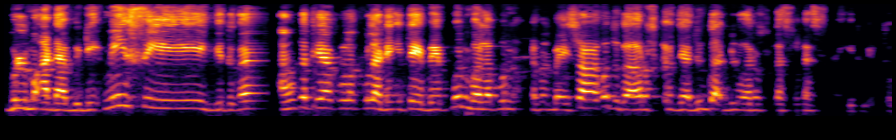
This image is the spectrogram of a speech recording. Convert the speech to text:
belum ada bidik misi gitu kan. Aku ketika kuliah di ITB pun walaupun dapat beasiswa aku juga harus kerja juga dulu harus les-les gitu gitu.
